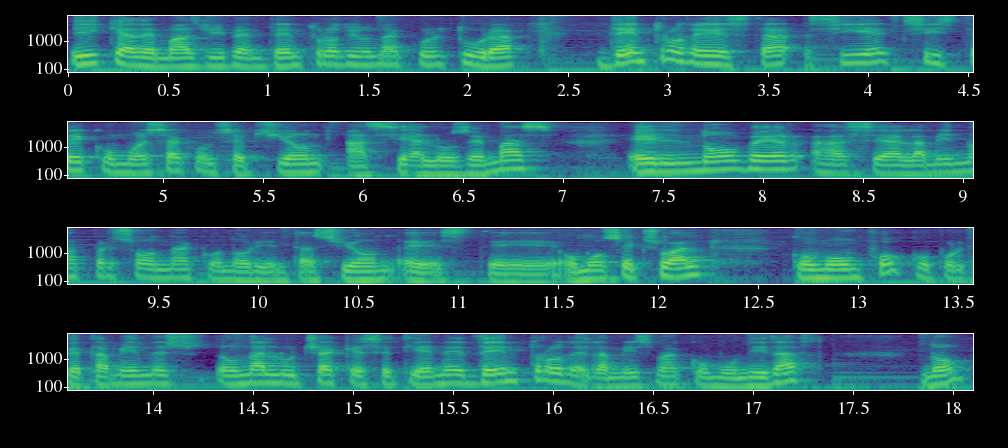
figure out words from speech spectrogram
y que además viven dentro de una cultura. Dentro de esta sí existe como esa concepción hacia los demás, el no ver hacia la misma persona con orientación este, homosexual, como un foco, porque también es una lucha que se tiene dentro de la misma comunidad, ¿no?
